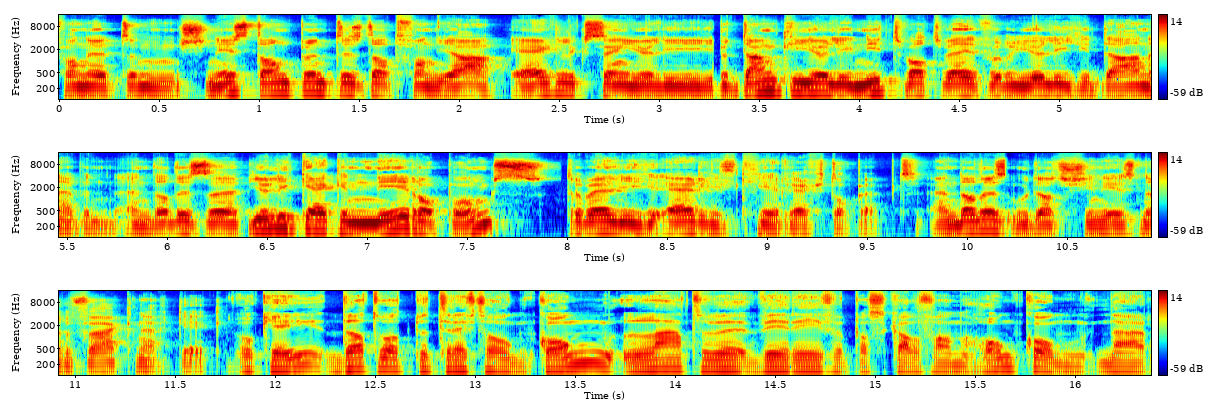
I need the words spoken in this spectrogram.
vanuit een Chinees standpunt is dat van ja, eigenlijk zijn jullie, bedanken jullie niet wat wij voor jullie gedaan hebben. En dat is, uh, jullie kijken neer op ons, terwijl je eigenlijk geen recht op hebt. En dat is hoe dat Chinezen er vaak naar kijken. Oké, dat wat betreft Hongkong. Laten we weer even, Pascal, van Hongkong naar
